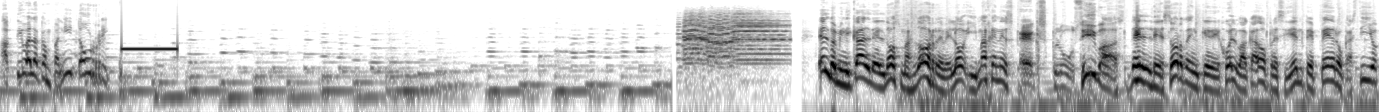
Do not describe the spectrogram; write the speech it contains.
activa la campanita Urri. El dominical del 2 más 2 reveló imágenes exclusivas del desorden que dejó el vacado presidente Pedro Castillo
